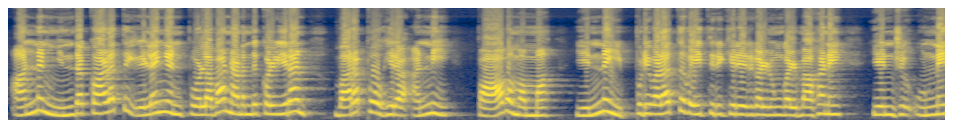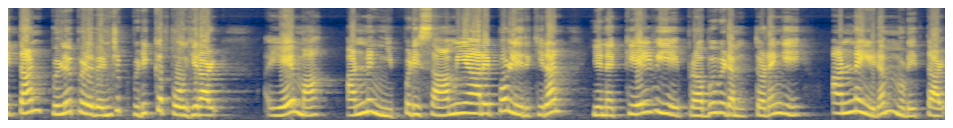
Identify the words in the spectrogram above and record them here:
அண்ணன் இந்த காலத்து இளைஞன் போலவா நடந்து கொள்கிறான்? வரப்போகிற அண்ணி பாவம் அம்மா. என்னை இப்படி வளர்த்து வைத்திருக்கிறீர்கள் உங்கள் மகனை என்று உன்னைத்தான் பிழுபிழுவென்று பிடிக்கப் போகிறாள். ஏமா அண்ணன் இப்படி சாமியாரைப் போல் இருக்கிறான் என கேள்வியை பிரபுவிடம் தொடங்கி அன்னையிடம் முடித்தாள்.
